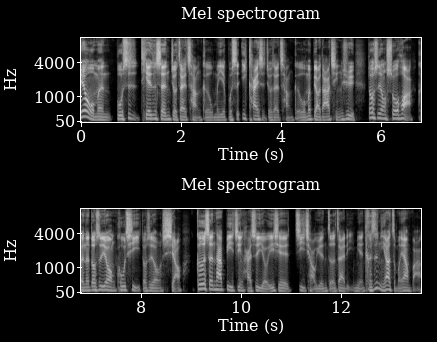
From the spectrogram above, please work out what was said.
因为我们不是天生就在唱歌，我们也不是一开始就在唱歌，我们表达情绪都是用说话，可能都是用哭泣，都是用笑。歌声它毕竟还是有一些技巧原则在里面。可是你要怎么样把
